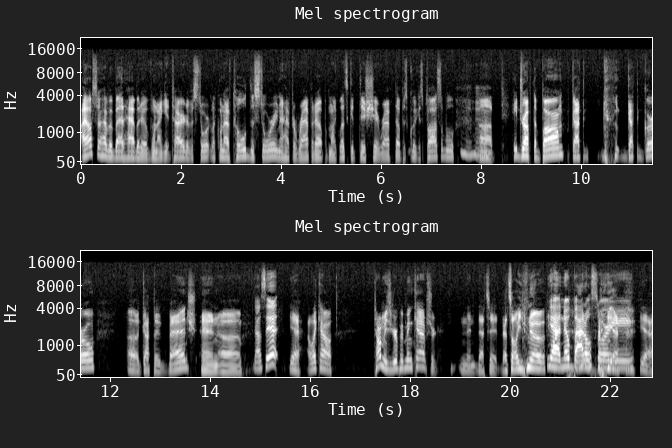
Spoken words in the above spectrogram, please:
I also have a bad habit of when I get tired of a story, like when I've told the story and I have to wrap it up. I'm like, let's get this shit wrapped up as quick as possible. Mhm. Uh, he dropped the bomb, got the got the girl, uh, got the badge, and uh, That's it. Yeah, I like how Tommy's group had been captured, and then that's it. That's all you know. Yeah, no battle story. Yeah.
